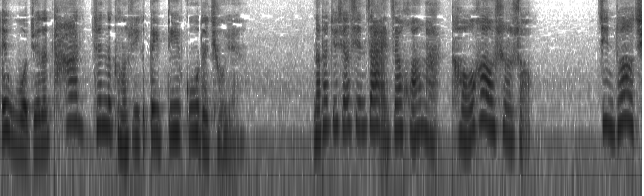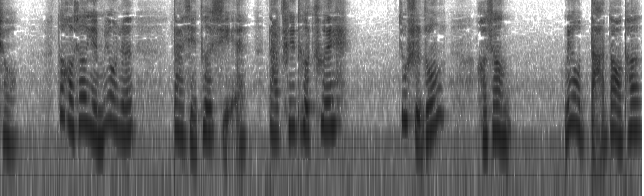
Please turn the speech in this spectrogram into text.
哎，我觉得他真的可能是一个被低估的球员。哪怕就像现在在皇马头号射手，进多少球，他好像也没有人大写特写、大吹特吹，就始终好像没有达到他。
